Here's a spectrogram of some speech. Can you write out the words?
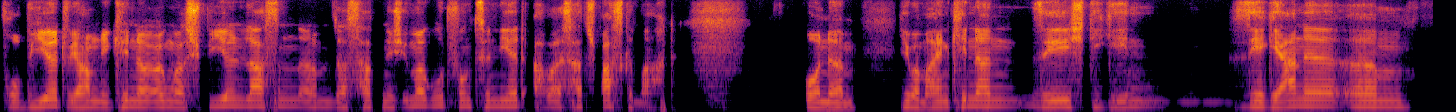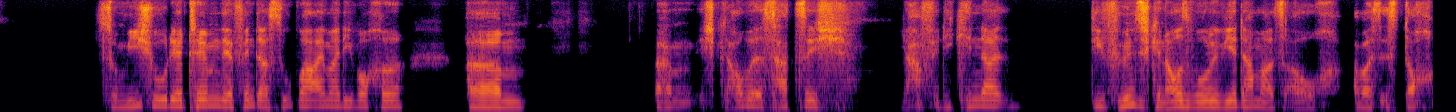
probiert. Wir haben die Kinder irgendwas spielen lassen. Ähm, das hat nicht immer gut funktioniert, aber es hat Spaß gemacht. Und ähm, hier bei meinen Kindern sehe ich, die gehen sehr gerne ähm, zu Mishu, der Tim, der findet das super einmal die Woche. Ähm, ähm, ich glaube, es hat sich ja für die Kinder, die fühlen sich genauso wohl wie wir damals auch. Aber es ist doch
